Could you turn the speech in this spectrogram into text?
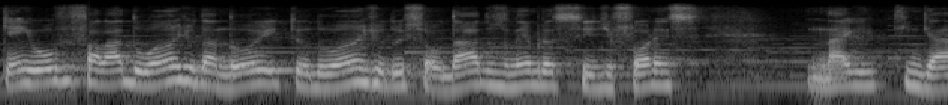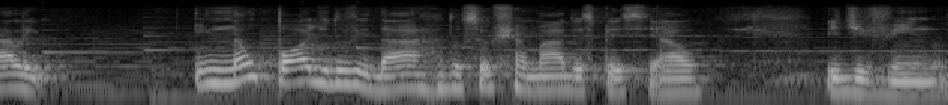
quem ouve falar do anjo da noite, do anjo dos soldados, lembra-se de Florence Nightingale e não pode duvidar do seu chamado especial e divino.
